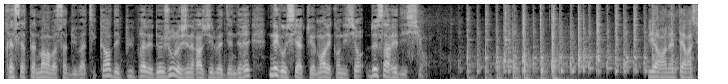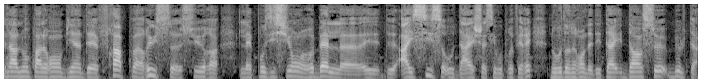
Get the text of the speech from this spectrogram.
très certainement l'ambassade du Vatican. Depuis près de deux jours, le général Gilbert Diendéré négocie actuellement les conditions de sa reddition. En international, nous parlerons bien des frappes russes sur les positions rebelles euh, de ISIS ou Daesh, si vous préférez. Nous vous donnerons des détails dans ce bulletin.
